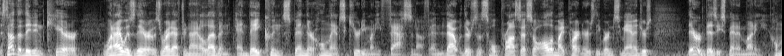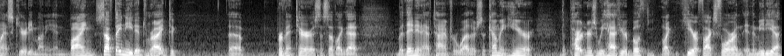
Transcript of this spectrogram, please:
it's not that they didn't care. When I was there, it was right after 9/11, and they couldn't spend their homeland security money fast enough. And that there's this whole process. So all of my partners, the emergency managers, they were busy spending money, homeland security money, and buying stuff they needed, right, to uh, prevent terrorists and stuff like that. But they didn't have time for weather. So coming here, the partners we have here, both like here at Fox 4 and in the media,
